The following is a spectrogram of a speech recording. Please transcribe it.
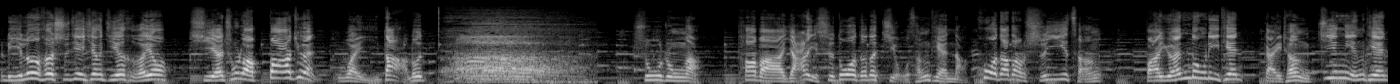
理论和实践相结合哟，写出了八卷伟大论。啊书中啊，他把亚里士多德的九层天呐扩大到了十一层，把原动力天改成经营天。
